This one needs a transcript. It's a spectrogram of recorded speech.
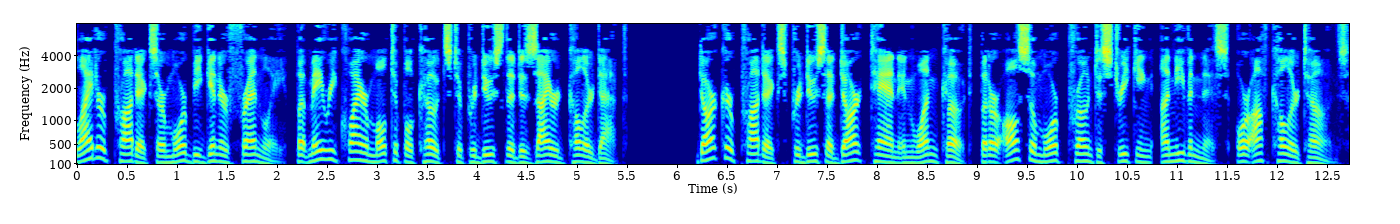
Lighter products are more beginner-friendly, but may require multiple coats to produce the desired color depth. Darker products produce a dark tan in one coat, but are also more prone to streaking, unevenness, or off-color tones.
